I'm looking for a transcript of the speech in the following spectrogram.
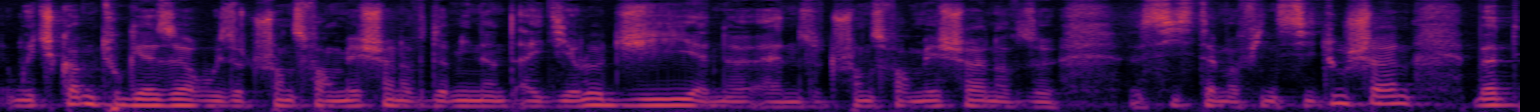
which come together with the transformation of dominant ideology and uh, and the transformation of the, the, system of institution. But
